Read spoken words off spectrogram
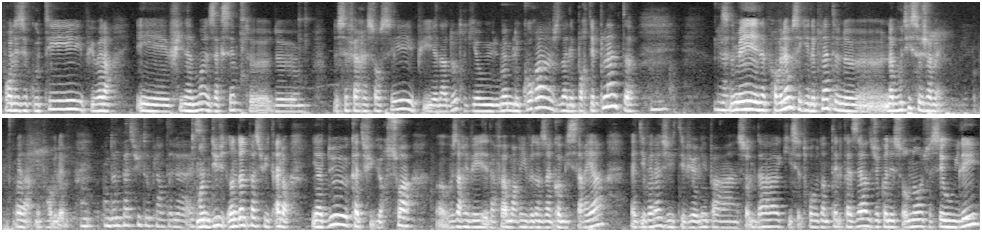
pour les écouter. Et puis voilà. Et finalement, elles acceptent de, de se faire recenser. Et puis il y en a d'autres qui ont eu même le courage d'aller porter plainte. Mmh. Mais le problème, c'est que les plaintes n'aboutissent jamais. Voilà le problème. On ne donne pas suite aux plaintes. on ne donne pas suite. Alors, il y a deux cas de figure. Soit euh, vous arrivez, la femme arrive dans un commissariat, elle dit voilà, j'ai été violée par un soldat qui se trouve dans telle caserne, je connais son nom, je sais où il est.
